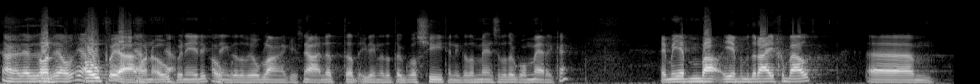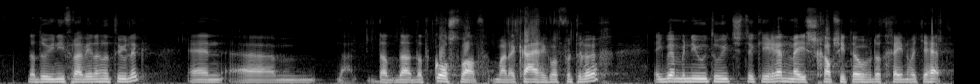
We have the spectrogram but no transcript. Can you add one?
Nou, dat hebben we zelf, ja. Open, ja, Ja, gewoon open en eerlijk. Ik denk dat dat heel belangrijk is. Ja, dat, dat, ik denk dat dat ook wel ziet en ik denk dat mensen dat ook wel merken. Hey, maar je hebt, een je hebt een bedrijf gebouwd. Ehm, dat doe je niet vrijwillig natuurlijk. En ehm, nou, dat, dat, dat kost wat, maar daar krijg ik wat voor terug. Ik ben benieuwd hoe je het stukje rentmeesterschap ziet over datgene wat je hebt.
